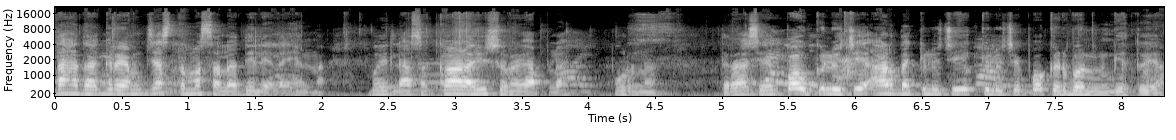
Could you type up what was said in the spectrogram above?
दहा दहा ग्रॅम जास्त मसाला दिलेला आहे ह्यांना. बघितलं असं काळा विसरू आहे आपला पूर्ण. तर असे पाव किलोचे अर्धा किलोचे एक किलोचे पॉकेट बनवून घेतो या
